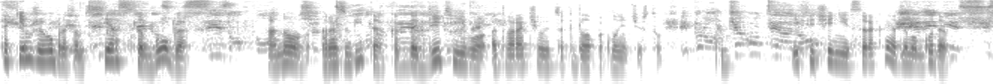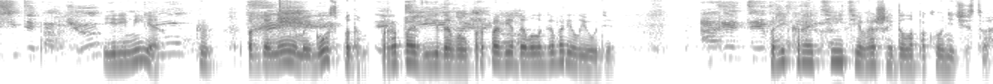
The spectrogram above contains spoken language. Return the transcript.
Таким же образом, сердце Бога, оно разбито, когда дети его отворачиваются к идолопоклонничеству. et pendant 41 И в течение 41 года Иеремия, подгоняемый Господом, проповедовал, проповедовал и говорил Иуде, прекратите ваше идолопоклонничество.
